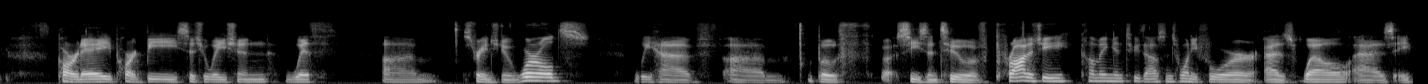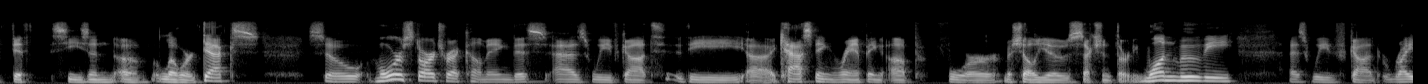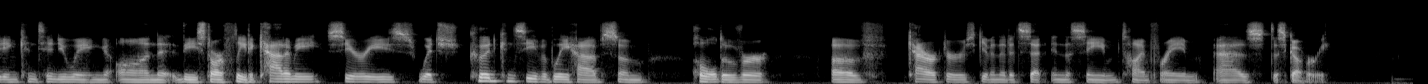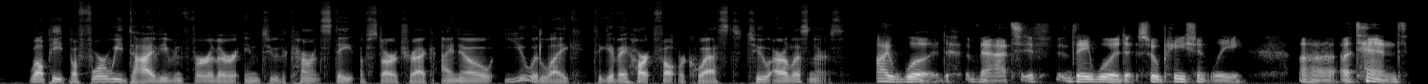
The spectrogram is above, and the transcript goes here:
Part A, Part B situation with um, Strange New Worlds. We have um, both uh, season two of Prodigy coming in 2024, as well as a fifth season of Lower Decks. So more Star Trek coming. This as we've got the uh, casting ramping up for Michelle Yeoh's Section 31 movie, as we've got writing continuing on the Starfleet Academy series, which could conceivably have some holdover of characters given that it's set in the same time frame as Discovery. Well, Pete, before we dive even further into the current state of Star Trek, I know you would like to give a heartfelt request to our listeners. I would, Matt, if they would so patiently uh, attend.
